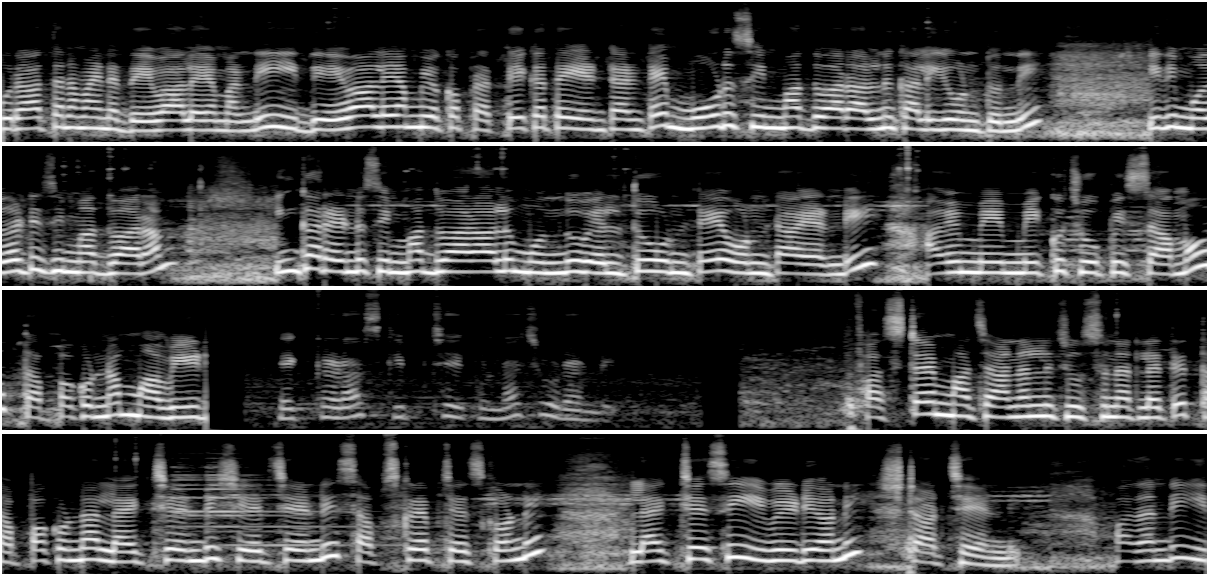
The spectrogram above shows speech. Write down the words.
పురాతనమైన దేవాలయం అండి. ఈ దేవాలయం యొక్క ప్రత్యేకత ఏంటంటే మూడు సింహద్వారాలను కలిగి ఉంటుంది. ఇది మొదటి సింహద్వారం. ఇంకా రెండు సింహద్వారాలు ముందు వెళ్తూ ఉంటే ఉంటాయండి. అవి మేము మీకు చూపిస్తాము. తప్పకుండా మా వీడియో ఎక్కడ స్కిప్ చేయకుండా చూడండి. ఫస్ట్ టైం మా ఛానల్ని చూసినట్లయితే తప్పకుండా లైక్ చేయండి షేర్ చేయండి సబ్స్క్రైబ్ చేసుకోండి. లైక్ చేసి ఈ వీడియోని స్టార్ట్ చేయండి. పదండి ఈ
